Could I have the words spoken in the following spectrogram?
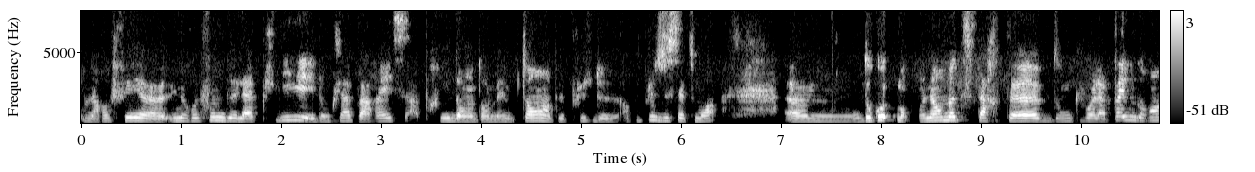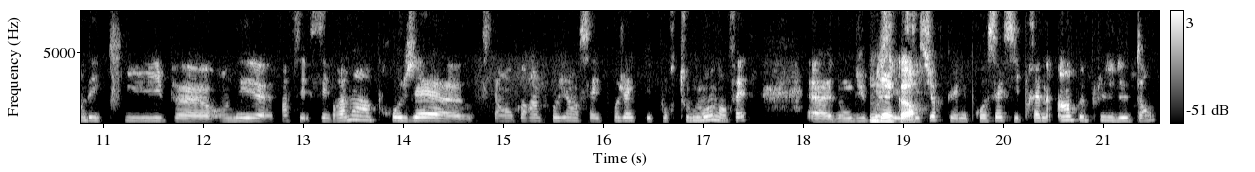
on a refait euh, une refonte de l'appli. Et donc là, pareil, ça a pris dans, dans le même temps un peu plus de, un peu plus de 7 mois. Donc oh, bon, on est en mode start-up, donc voilà, pas une grande équipe. on est, c'est, c'est vraiment un projet, c'est encore un projet en side project et pour tout le monde en fait. Donc du coup, c'est, sûr que les process, ils prennent un peu plus de temps.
